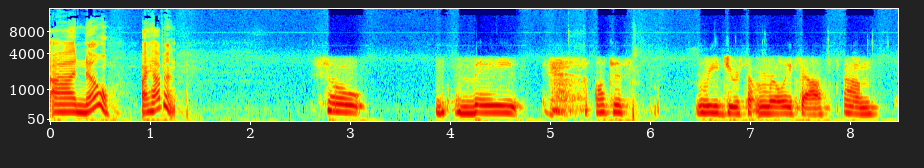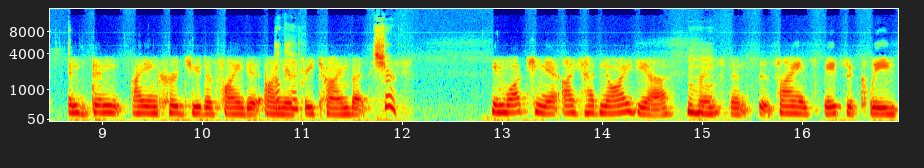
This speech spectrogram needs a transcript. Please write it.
Uh, no, I haven't. So they, I'll just read you something really fast. Um, and then I encourage you to find it on your free time. But Sure. in watching it, I had no idea, for instance, that science basically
